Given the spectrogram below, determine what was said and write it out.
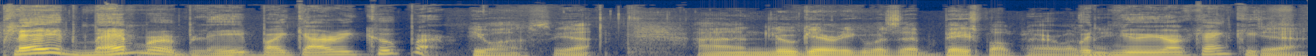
Played memorably by Gary Cooper he was, yeah. And Lou Gehrig was a baseball player, wasn't with he? With New York Yankees. Yeah,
